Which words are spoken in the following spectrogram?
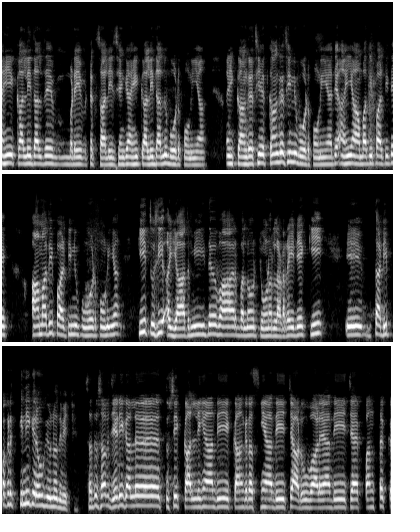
ਅਸੀਂ ਅਕਾਲੀ ਦਲ ਦੇ ਬੜੇ ਟਕਸਾਲੀ ਸਿੰਘ ਆ, ਅਸੀਂ ਅਕਾਲੀ ਦਲ ਨੂੰ ਵੋਟ ਪਾਉਣੀ ਆ, ਅਸੀਂ ਕਾਂਗਰਸੀ ਕਾਂਗਰਸੀ ਨੂੰ ਵੋਟ ਪਾਉਣੀ ਆ ਤੇ ਅਸੀਂ ਆਮ ਆਦਮੀ ਪਾਰਟੀ ਤੇ ਆਮ ਆਦਮੀ ਪਾਰਟੀ ਨੂੰ ਵੋਟ ਪਾਉਣੀ ਆ। ਕੀ ਤੁਸੀਂ ਆਜ਼ਾਦ ਉਮੀਦਵਾਰ ਵੱਲੋਂ ਚੋਣ ਲੜ ਰਹੇ ਜੇ? ਕੀ ਇਹ ਤੁਹਾਡੀ ਪਕੜ ਕਿੰਨੀ ਕੁ ਰਹੂਗੀ ਉਹਨਾਂ ਦੇ ਵਿੱਚ? ਸੰਧੂ ਸਾਹਿਬ ਜਿਹੜੀ ਗੱਲ ਤੁਸੀਂ ਕਾਲੀਆਂ ਦੀ ਕਾਂਗਰਸੀਆਂ ਦੀ ਝਾੜੂ ਵਾਲਿਆਂ ਦੀ ਚਾਹੇ ਪੰਥਕ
